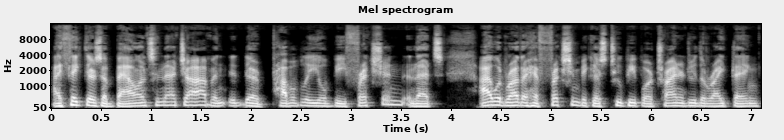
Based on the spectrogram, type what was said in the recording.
I think there's a balance in that job and there probably will be friction. And that's, I would rather have friction because two people are trying to do the right thing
